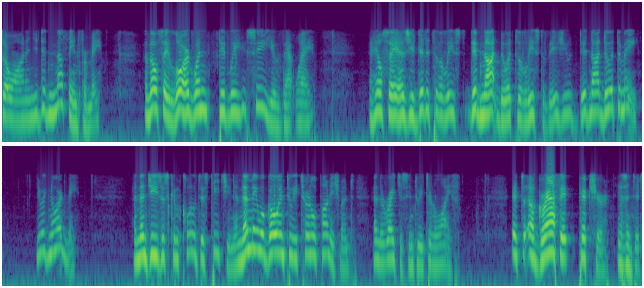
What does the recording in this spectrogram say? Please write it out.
so on, and you did nothing for me. And they'll say, Lord, when did we see you that way? And he'll say, As you did it to the least, did not do it to the least of these, you did not do it to me. You ignored me. And then Jesus concludes his teaching. And then they will go into eternal punishment, and the righteous into eternal life. It's a graphic picture, isn't it?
